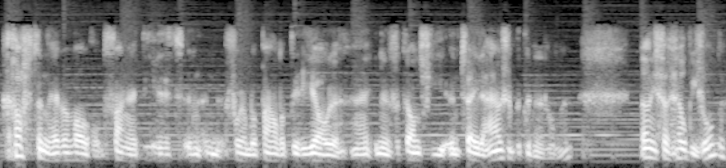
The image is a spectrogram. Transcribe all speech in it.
gasten hebben mogen ontvangen die dit een, een, voor een bepaalde periode in een vakantie een tweede huis hebben kunnen noemen, dan is dat heel bijzonder.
